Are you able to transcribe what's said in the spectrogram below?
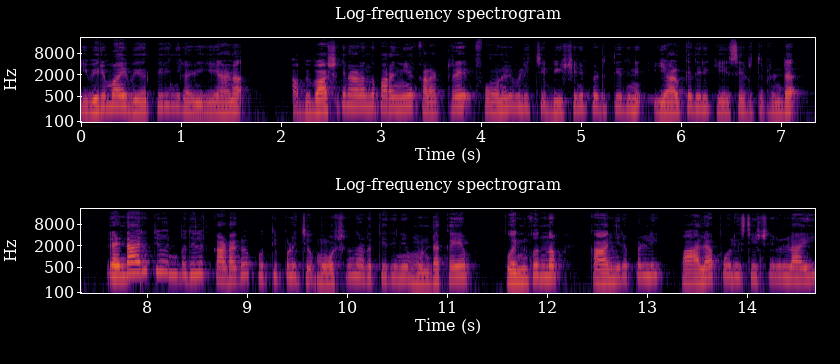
ഇവരുമായി വേർപിരിഞ്ഞു കഴിയുകയാണ്. അഭിഭാഷകനാണെന്ന് പറഞ്ഞ് കളക്ടറെ ഫോണിൽ വിളിച്ച് ഭീഷണിപ്പെടുത്തിയതിന് ഇയാൾക്കെതിരെ കേസെടുത്തിട്ടുണ്ട്. രണ്ടായിരത്തി ഒൻപതിൽ കടകൾ കുത്തിപ്പൊളിച്ച് മോഷണം നടത്തിയതിന് മുണ്ടക്കയം പൊൻകുന്നം കാഞ്ഞിരപ്പള്ളി പാലാ പോലീസ് സ്റ്റേഷനുകളിലായി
